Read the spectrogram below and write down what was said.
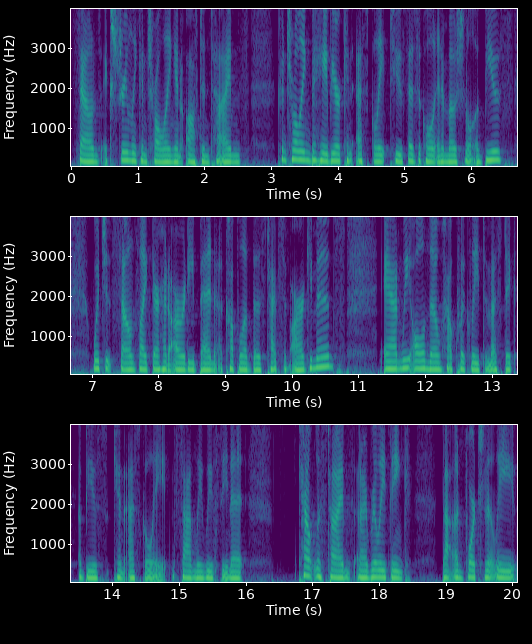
sounds extremely controlling and oftentimes Controlling behavior can escalate to physical and emotional abuse, which it sounds like there had already been a couple of those types of arguments. And we all know how quickly domestic abuse can escalate. Sadly, we've seen it countless times. And I really think that unfortunately,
